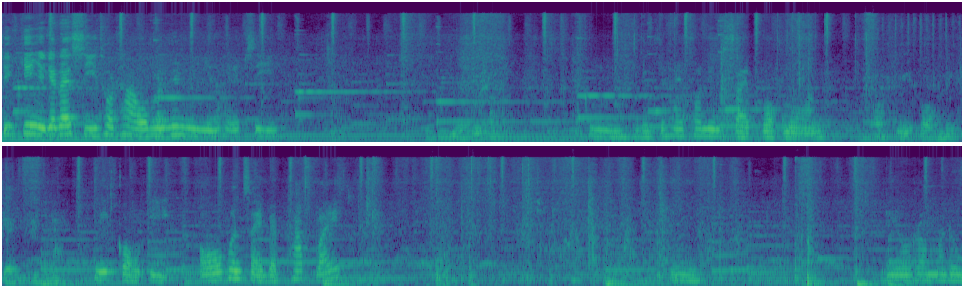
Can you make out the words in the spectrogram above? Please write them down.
จริงๆ อยากจะได้สีเทาๆ มันไม่มีนะคะ FC เดี๋ยวดูครับอืมเดี๋ยวจะให้พ่อนิ่มใส่ปลอกหมอน มีกล่องมีเก็บอีกมีกล่องอีก อ๋อเพิ่นใส่แบบพับไว้ อืมเดี๋ยวเรามาดู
